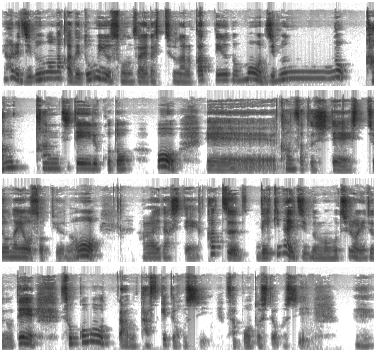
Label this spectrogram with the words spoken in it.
やはり自分の中でどういう存在が必要なのかっていうのも自分の感じていることを、えー、観察して必要な要素っていうのを洗い出して、かつできない自分ももちろんいるので、そこをあの助けてほしい。サポートしてほしい。えー、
